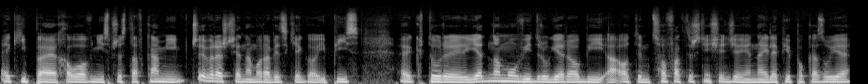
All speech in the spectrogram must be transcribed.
ekipę Hołowni z przystawkami, czy wreszcie na Morawieckiego i PiS, e, jedno mówi, drugie robi, a o tym, co faktycznie się dzieje, najlepiej pokazuje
